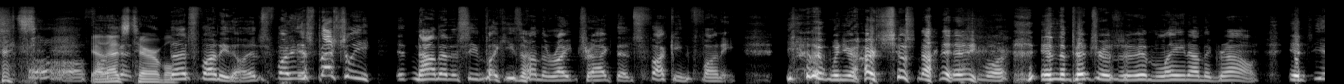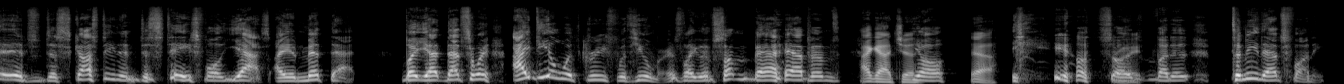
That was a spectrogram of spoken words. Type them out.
That's, oh, yeah, that's it. terrible. That's funny though. It's funny, especially now that it seems like he's on the right track. That's fucking funny. when your heart's just not in anymore. In the pictures of him laying on the ground, it it's disgusting and distasteful. Yes, I admit that. But yet, that's the way I deal with grief with humor. It's like if something bad happens, I got you. You know, yeah. you know, so right. but it, to me, that's funny.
